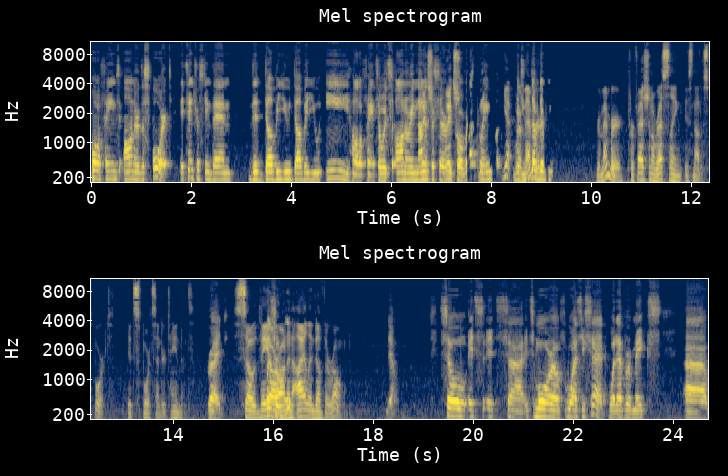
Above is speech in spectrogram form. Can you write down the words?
Hall of Fame's honor the sport, it's interesting then the WWE Hall of Fame. So it's honoring not Which- necessarily which- pro wrestling, but Yeah, remember WWE. remember professional wrestling is not a sport. It's sports entertainment. Right. So they But are so- on an island of their own. Yeah. So it's it's uh, it's more of well, as you said, whatever makes uh,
